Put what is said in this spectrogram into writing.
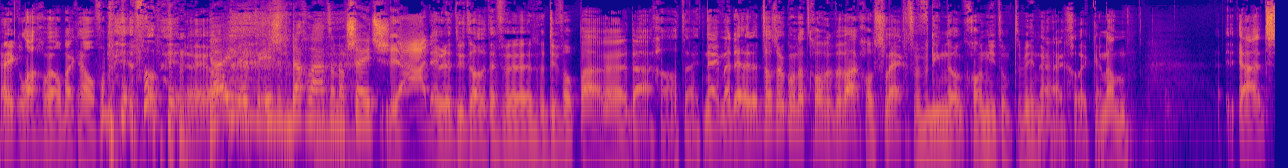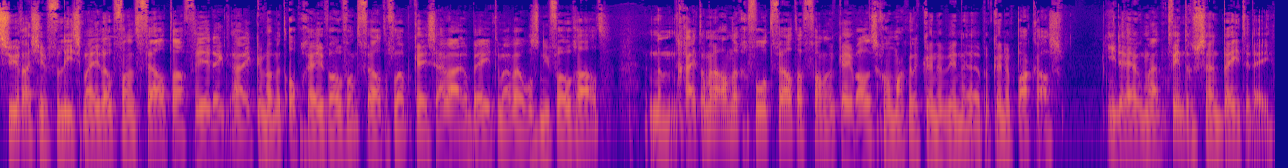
en ik lach wel, maar ik huil van binnen. Van binnen Ja, is het een dag later nog steeds... Ja, nee, maar dat duurt altijd even. Dat duurt wel een paar eh, dagen altijd. Nee, maar de- het was ook omdat gewoon, we waren gewoon slecht. We verdienden ook gewoon niet om te winnen eigenlijk. En dan. Ja, het is zuur als je verliest, maar je loopt van het veld af. En je denkt, nou, je kunt wel met opgeven over van het veld aflopen. Oké, zij waren beter, maar we hebben ons niveau gehaald. En dan ga je toch met een ander gevoel het veld af van... Oké, we hadden ze gewoon makkelijk kunnen winnen. We kunnen pakken als iedereen ook maar 20% beter deed.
